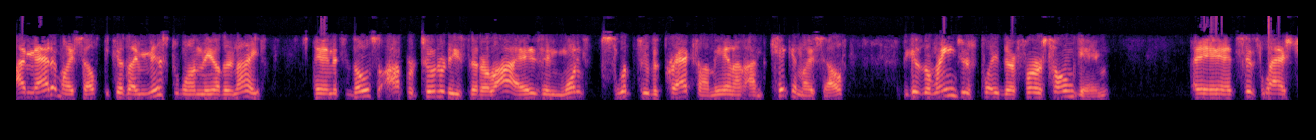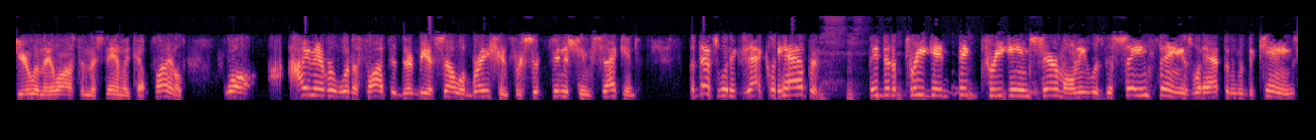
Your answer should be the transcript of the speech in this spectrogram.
I'm mad at myself because I missed one the other night, and it's those opportunities that arise, and one slipped through the cracks on me, and I'm kicking myself because the Rangers played their first home game, and since last year when they lost in the Stanley Cup Finals. Well, I never would have thought that there'd be a celebration for finishing second but that's what exactly happened. They did a pregame, big pregame ceremony. It was the same thing as what happened with the Kings.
